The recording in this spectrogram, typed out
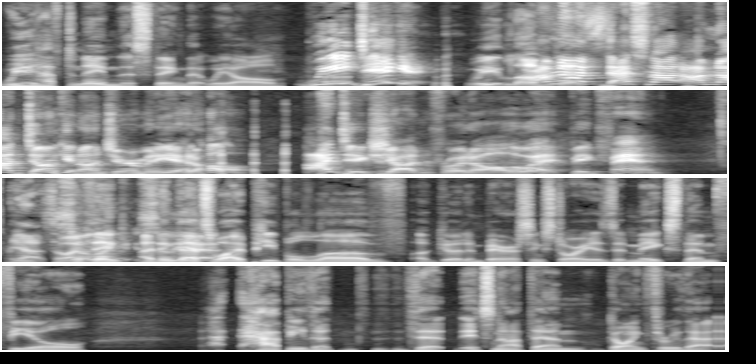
we have to name this thing that we all we uh, dig it we love I'm this. not. That's not. I'm not dunking on Germany at all. I dig Schadenfreude all the way. Big fan. Yeah, so, So, I think like, I think so, that's yeah. why people love a good embarrassing story is it makes them feel h- happy that that it's not them going through that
